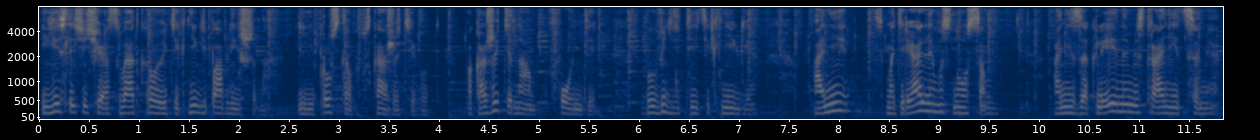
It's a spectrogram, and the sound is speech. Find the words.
И если сейчас вы откроете книги Павлишина и просто скажете, вот, покажите нам в фонде, вы увидите эти книги. Они с материальным износом, они с заклеенными страницами.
